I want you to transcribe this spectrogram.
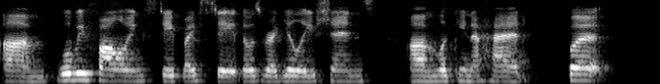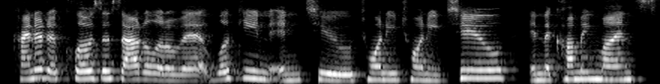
Um, we'll be following state by state those regulations, um, looking ahead. But kind of to close this out a little bit, looking into 2022 in the coming months,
